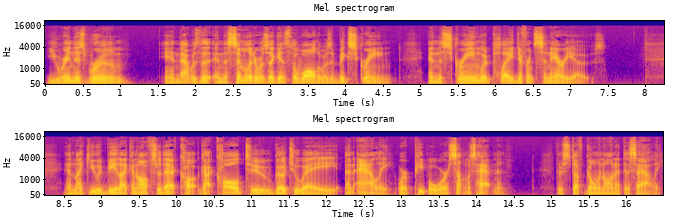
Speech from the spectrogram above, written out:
you were in this room and that was the, and the simulator was against the wall. There was a big screen and the screen would play different scenarios and like you would be like an officer that got called to go to a an alley where people were something was happening. There's stuff going on at this alley.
